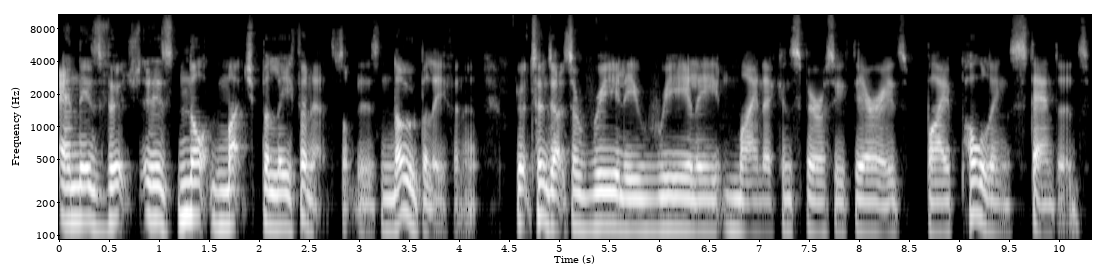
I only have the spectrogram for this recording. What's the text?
and there's virtu- there's not much belief in it. Not there's no belief in it, but it turns out it's a really, really minor conspiracy theories by polling standards,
